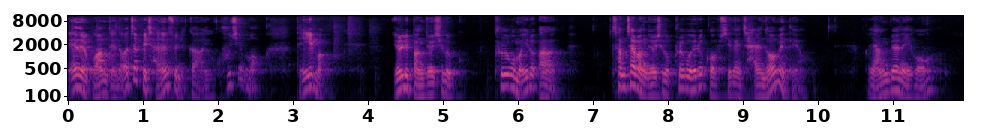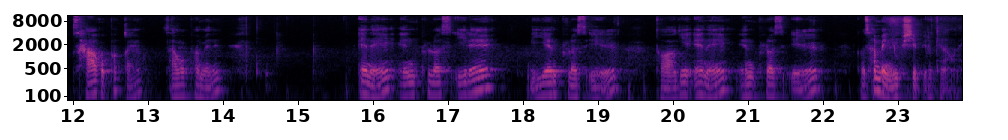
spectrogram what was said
n을 구하면 되는데 어차피 자연수니까 이거 굳이 뭐 되게 막 연립 방정식을 풀고 막 이런 아 3차 방정식을 풀고 이럴 거 없이 그냥 잘 넣으면 돼요. 그 양변에 이거 4 곱할까요? 4 곱하면은 n에 n 플러스 1에 2n 플러스 1 더하기 n에 n 플러스 1그360 이렇게 나오네.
